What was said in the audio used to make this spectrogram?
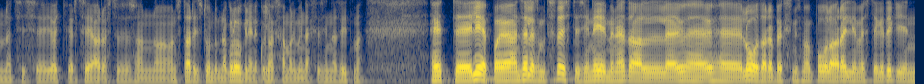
on nad siis JVRC arvestuses on, on stardis, tundub nagu loogiline, kui Saksamaal minnakse sinna sõitma et eh, Liepaja on selles mõttes tõesti siin eelmine nädal ühe, ühe loo tarbeks, mis ma Poola rallimeestega tegin,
